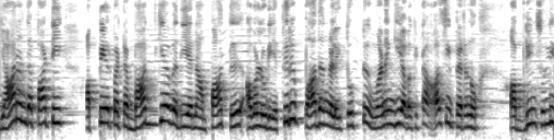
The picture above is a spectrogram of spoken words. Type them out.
யார் அந்த பாட்டி? அப்பேற்பட்ட பாக்யவதியை நான் பார்த்து அவளுடைய திருப்பாதங்களை தொட்டு வணங்கி அவகிட்ட ஆசி பெறணும் அப்படின்னு சொல்லி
